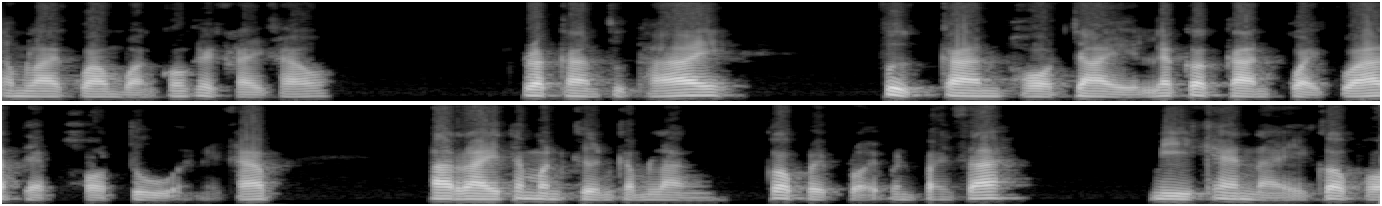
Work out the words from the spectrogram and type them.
ทำลายความหวังของใครๆเขา ประการสุดท้าย ฝึกการพอใจและก็การไกวคว้าแต่พอตัวนะครับ อะไรถ้ามันเกินกำลังก็ไปปล่อยมันไปซะ มีแค่ไหนก็พอ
